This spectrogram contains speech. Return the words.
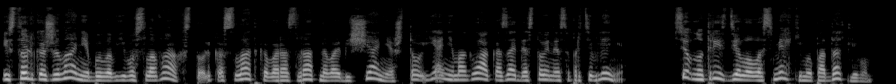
И столько желания было в его словах, столько сладкого развратного обещания, что я не могла оказать достойное сопротивление. Все внутри сделалось мягким и податливым,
